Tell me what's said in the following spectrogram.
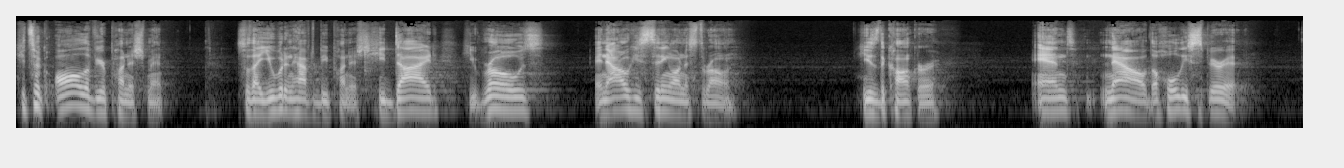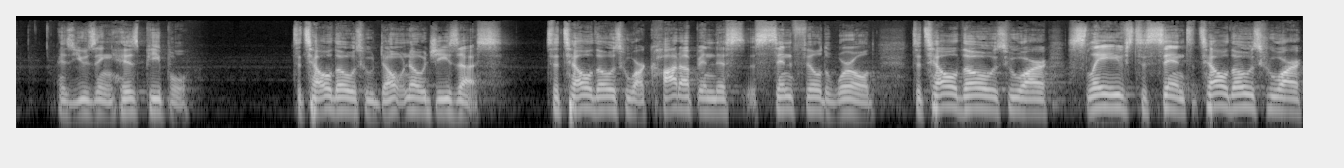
He took all of your punishment so that you wouldn't have to be punished. He died, he rose, and now he's sitting on his throne. He's the conqueror. And now the Holy Spirit is using his people to tell those who don't know Jesus, to tell those who are caught up in this sin filled world, to tell those who are slaves to sin, to tell those who are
